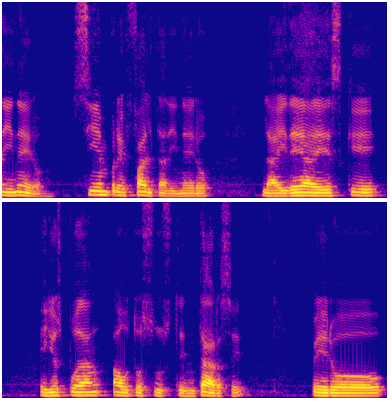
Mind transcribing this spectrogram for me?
dinero, siempre falta dinero. La idea es que ellos puedan autosustentarse, pero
